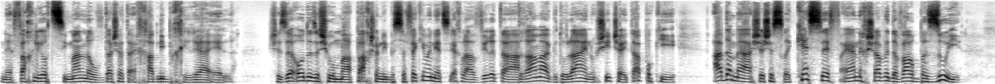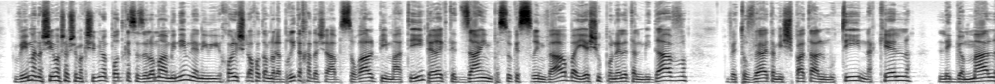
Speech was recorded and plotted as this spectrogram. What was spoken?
נהפך להיות סימן לעובדה שאתה אחד מבכירי האל. שזה עוד איזשהו מהפך שאני בספק אם אני אצליח להעביר את הדרמה הגדולה האנושית שהייתה פה, כי עד המאה ה-16 כסף היה נחשב לדבר בזוי. ואם אנשים עכשיו שמקשיבים לפודקאסט הזה לא מאמינים לי, אני יכול לשלוח אותם לברית החדשה, הבשורה על פי מתי, פרק ט"ז, פסוק 24, ישו פונה לתלמידיו ותובע את המשפט האלמותי, נקל לגמל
